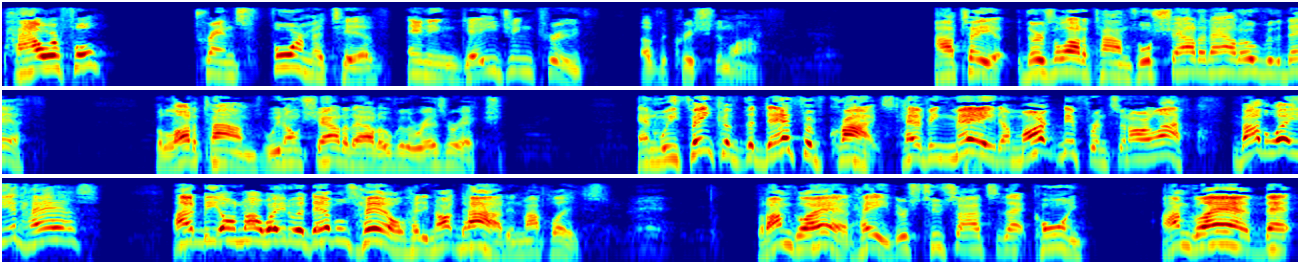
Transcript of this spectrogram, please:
powerful, transformative, and engaging truth of the Christian life. I'll tell you, there's a lot of times we'll shout it out over the death. But a lot of times we don't shout it out over the resurrection. And we think of the death of Christ having made a marked difference in our life. By the way, it has. I'd be on my way to a devil's hell had he not died in my place. But I'm glad, hey, there's two sides to that coin. I'm glad that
